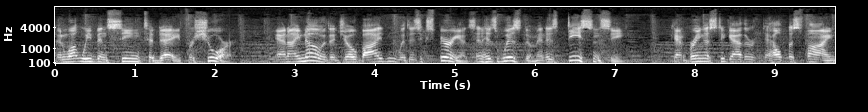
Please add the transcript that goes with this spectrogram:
than what we've been seeing today, for sure. And I know that Joe Biden, with his experience and his wisdom and his decency, can bring us together to help us find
